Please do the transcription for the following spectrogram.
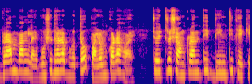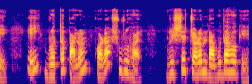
গ্রাম বাংলায় বসুধারা ব্রত পালন করা হয়। চৈত্র সংক্রান্তির দিনটি থেকে এই ব্রত পালন করা শুরু হয়। গ্রীষ্মের চরম দাবদাহকে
